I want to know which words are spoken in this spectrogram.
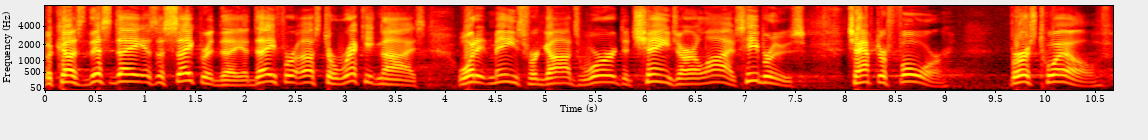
because this day is a sacred day, a day for us to recognize what it means for God's Word to change our lives. Hebrews chapter 4, verse 12.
